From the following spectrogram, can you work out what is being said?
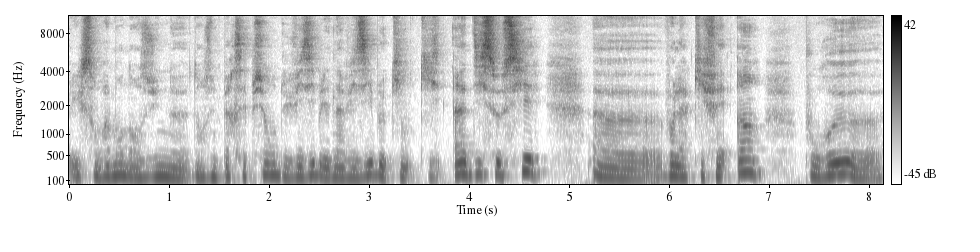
ils sont vraiment dans une, dans une perception du visible et de l'invisible qui, qui indissocié, voilà, qui fait un pour eux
